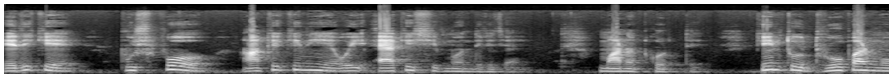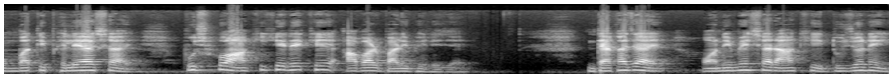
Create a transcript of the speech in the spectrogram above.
এদিকে পুষ্প আঁকিকে নিয়ে ওই একই শিব মন্দিরে যায় মানত করতে। কিন্তু ধূপ আর মোমবাতি ফেলে আসায় পুষ্প আঁকিকে রেখে আবার বাড়ি ফিরে যায়। দেখা যায় অনিমেষ আর আঁখি দুজনেই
